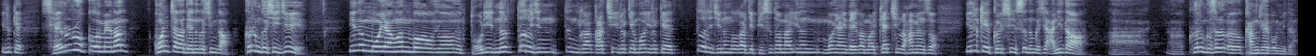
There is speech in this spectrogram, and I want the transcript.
이렇게 세로로 끄면은 곤자가 되는 것입니다. 그런 것이지, 이런 모양은 뭐, 어, 돌이 늘 떨어진 것 같이 이렇게 뭐, 이렇게 떨어지는 것 같이 비스듬하게 이런 모양이 되고 막 개칠로 하면서 이렇게 글씨 쓰는 것이 아니다. 아, 어, 그런 것을 어, 강조해 봅니다.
